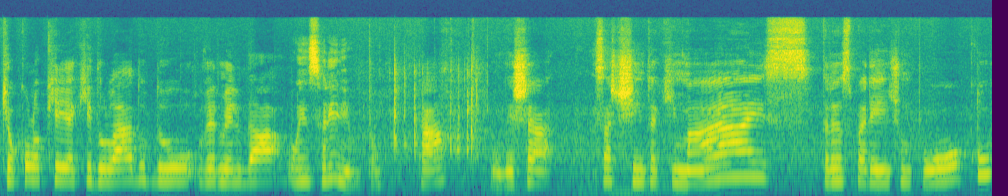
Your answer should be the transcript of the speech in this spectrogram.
que eu coloquei aqui do lado do vermelho da Winsor Newton, tá? Vou deixar essa tinta aqui mais transparente um pouco.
